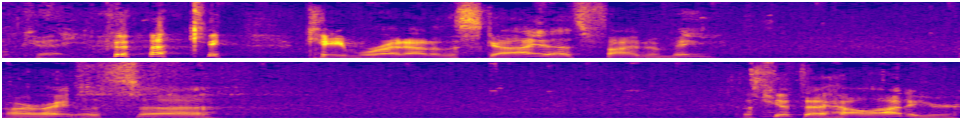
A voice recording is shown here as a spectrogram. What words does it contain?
Okay. Came right out of the sky. That's fine with me. All right, let's uh let's get the hell out of here.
